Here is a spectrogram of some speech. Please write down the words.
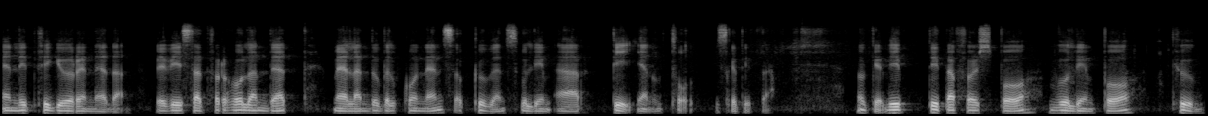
Enligt figuren nedan. Bevisa att förhållandet mellan dubbelkonens och kubens volym är pi genom 12. Vi ska titta. Okej, okay, vi tittar först på volym på kub.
